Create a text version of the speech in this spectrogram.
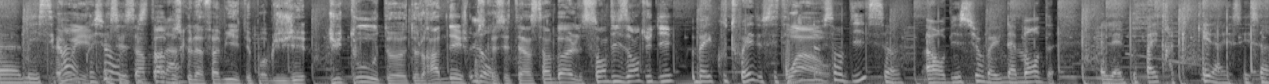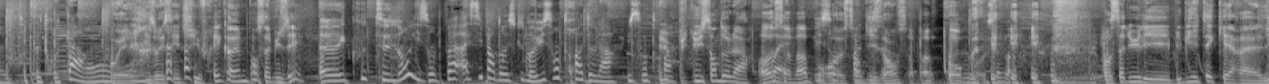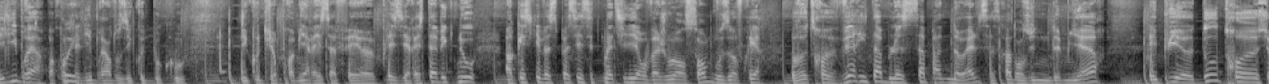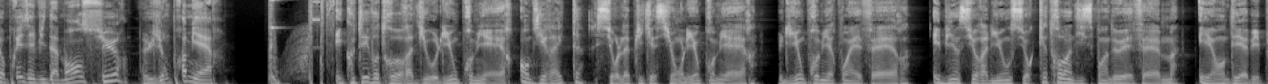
Euh, mais c'est Eh quand même oui, impressionnant. c'est sympa parce que la famille n'était pas obligée du tout de, de le ramener. Je pense Non. que c'était un symbole. 110 ans, tu dis? Bah écoute, ouais, c'était Waouh. 1910. Alors bien sûr, bah, une amende, elle, elle peut pas être appliquée là. C'est un petit peu trop tard. hein. Oui. Ils ont essayé de chiffrer quand même pour s'amuser? Euh, écoute, non, ils ont pas. Ah si, pardon, excuse-moi, 803 dollars. 803. Plus de 800 dollars. Oh, Ouais, ça va pour 803 euh, 110 ans, ça va. Bon. Bon, ça va. On salue les bibliothécaires, euh, les libraires. Par contre, Oui. les libraires nous écoutent beaucoup. Ils écoutent Lyon Première et ça fait euh, plaisir. Restez avec nous. Alors, qu'est-ce qui va se passer cette matinée? On va jouer ensemble, vous offrir votre véritable sapin de Noël. Ça sera dans une demi-heure. Et puis, euh, d'autres surprises, évidemment, sur Lyon Première. Écoutez votre radio Lyon Première en direct sur l'application Lyon Première, lyonpremière.fr et bien sûr à Lyon sur 90.2 FM et en DAB+.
